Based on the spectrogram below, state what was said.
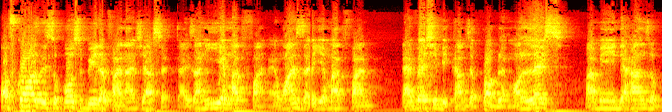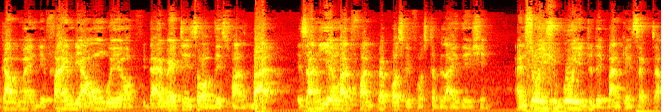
Of course, it's supposed to be the financial sector. It's an earmark fund, and once the earmark fund, diversion becomes a problem. Unless, I mean, in the hands of government, they find their own way of diverting some of these funds. But it's an earmark fund purposely for stabilization, and so it should go into the banking sector.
